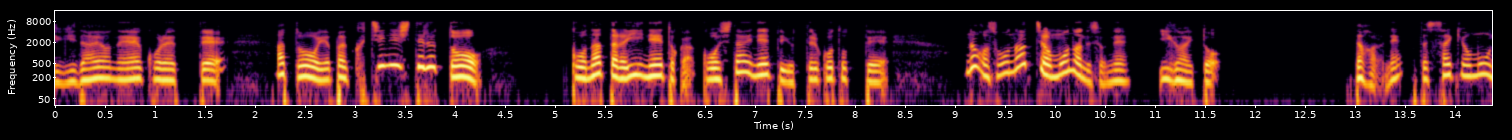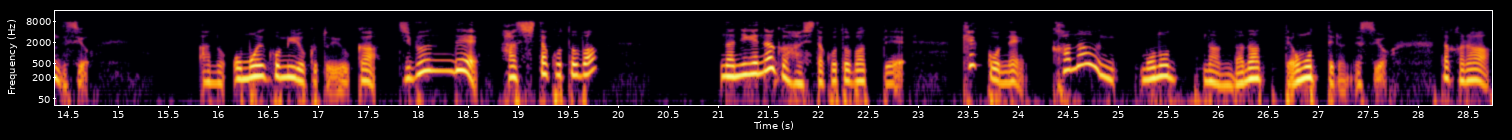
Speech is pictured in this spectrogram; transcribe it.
思議だよね、これって。あと、やっぱり口にしてると、こうなったらいいねとか、こうしたいねって言ってることって、なんかそうなっちゃうもんなんですよね。意外と。だからね、私最近思うんですよ。あの、思い込み力というか、自分で発した言葉？何気なく発した言葉って、結構ね、叶うものなんだなって思ってるんですよ。だから、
